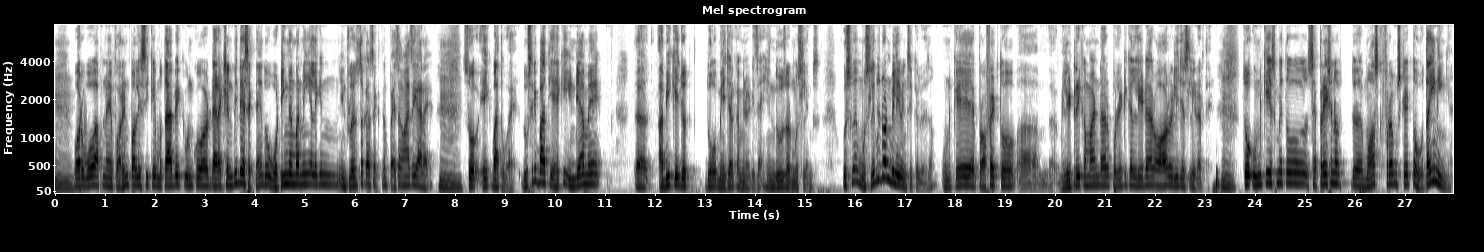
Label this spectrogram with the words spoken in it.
हम्म। और वो अपने फॉरेन पॉलिसी के मुताबिक उनको डायरेक्शन भी दे सकते हैं तो वोटिंग मेंबर नहीं है लेकिन इन्फ्लुएंस तो कर सकते हैं पैसा वहाँ से ही आ रहा है। सो हम्म। so, एक बात हुआ है। दूसरी बात यह है कि इंडिया में अभी के जो दो मेजर कम्युनिटीज़ हैं हिंदूज और मुस्लिम्स उसमें Muslims don't believe in secularism उनके प्रॉफिट तो मिलिट्री कमांडर पॉलिटिकल लीडर और रिलीजियस लीडर थे। hmm. तो उनके इसमें तो separation of mosque from state तो होता ही नहीं है।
